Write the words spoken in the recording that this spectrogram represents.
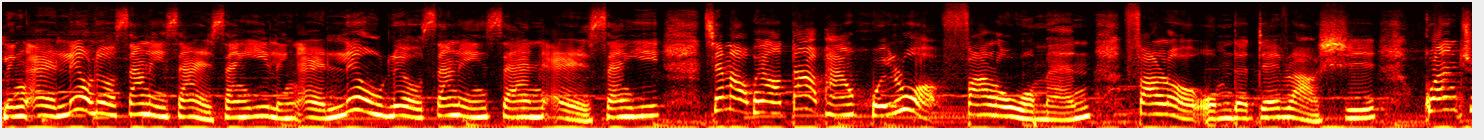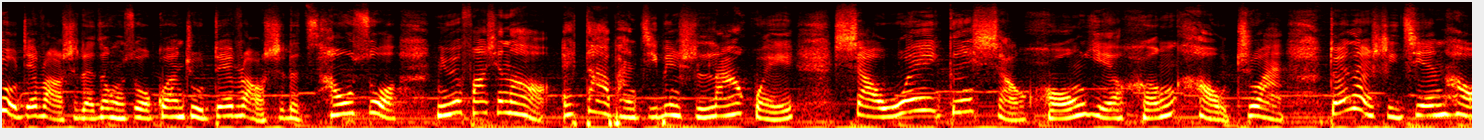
零二六六三零三二三一零二六六三零三二三一。亲爱的朋友，大盘回落，follow 我们，follow 我们的 Dave 老师，关注 Dave 老师的动作，关注 Dave 老师的操作，你会发现哦，哎，大盘即便是拉回，小微跟小红也很好赚，短短时间哈，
